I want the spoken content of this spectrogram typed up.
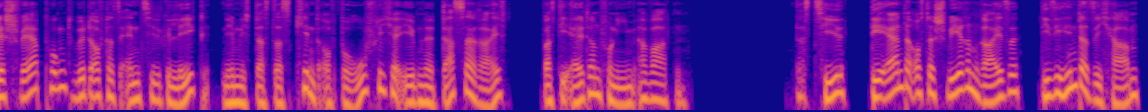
Der Schwerpunkt wird auf das Endziel gelegt, nämlich dass das Kind auf beruflicher Ebene das erreicht, was die Eltern von ihm erwarten. Das Ziel, die Ernte aus der schweren Reise, die sie hinter sich haben,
